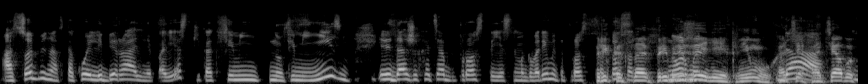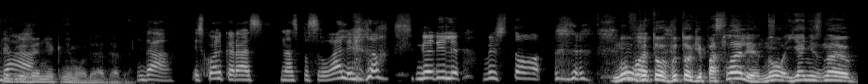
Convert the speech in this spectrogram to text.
Особенно в такой либеральной повестке, как феми... ну, феминизм, или даже хотя бы просто, если мы говорим, это просто... То, приближение нормы... к нему, хотя, да, хотя бы приближение да. к нему, да, да, да. Да, и сколько раз нас посылали, говорили, вы что? Ну, вот. в, итоге, в итоге послали, но я не знаю,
